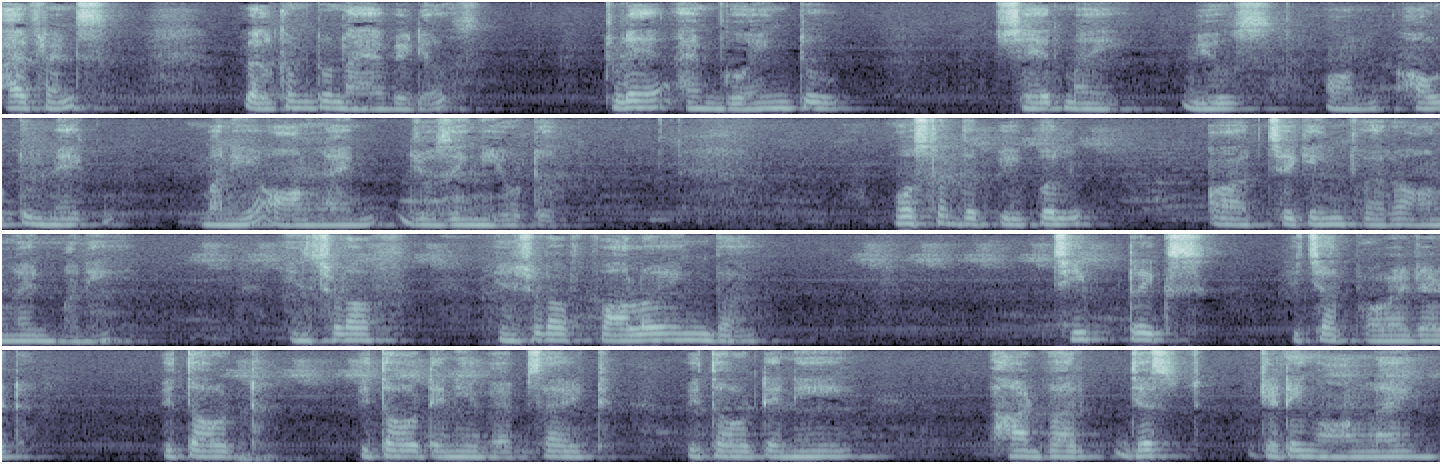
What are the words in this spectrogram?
Hi friends, welcome to Naya videos. Today I am going to share my views on how to make money online using YouTube. Most of the people are checking for online money instead of instead of following the cheap tricks which are provided without without any website without any hard work just getting online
